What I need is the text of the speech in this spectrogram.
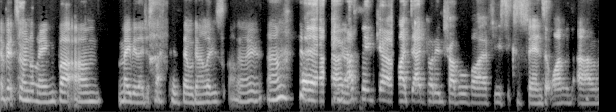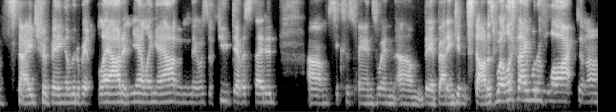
a bit too annoying. But um maybe they just left because they were going to lose. I don't know. Um, yeah, I, I think uh, my dad got in trouble by a few Sixers fans at one um, stage for being a little bit loud and yelling out, and there was a few devastated um, Sixers fans when um, their batting didn't start as well as they would have liked. And uh,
